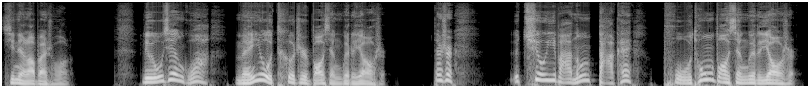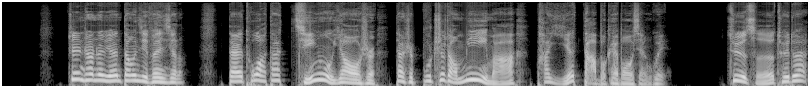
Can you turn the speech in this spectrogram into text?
金店老板说了，柳建国啊没有特制保险柜的钥匙。但是，却有一把能打开普通保险柜的钥匙。侦查人员当即分析了，歹徒啊，他仅有钥匙，但是不知道密码，他也打不开保险柜。据此推断，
